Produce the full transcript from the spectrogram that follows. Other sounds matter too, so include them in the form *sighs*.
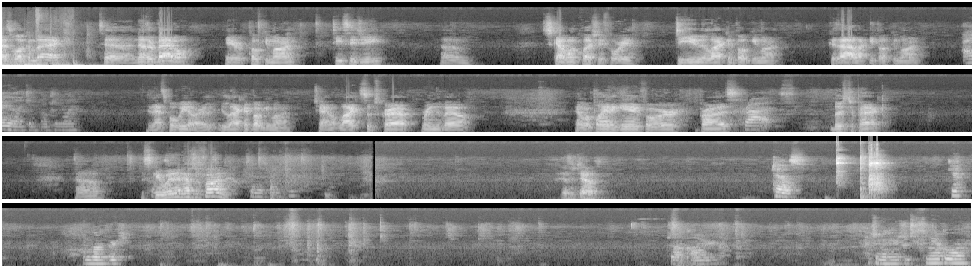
guys, welcome back to another battle here at Pokemon TCG. Um, just got one question for you. Do you like in Pokemon? Because I like in Pokemon, I like in Pokemon. and that's what we are. You like in Pokemon channel. Like, subscribe, ring the bell. And we're playing again for prize Prize. booster pack. Uh, let's get with it and have some fun. Send this back here. Here's the tails. Tails. Okay. I'm going first. Draw a card. Catch an energy to miracle.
